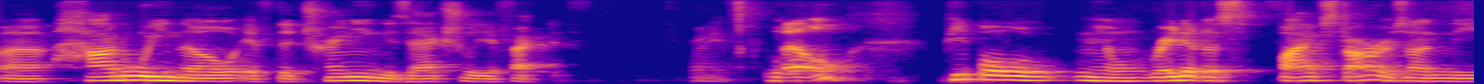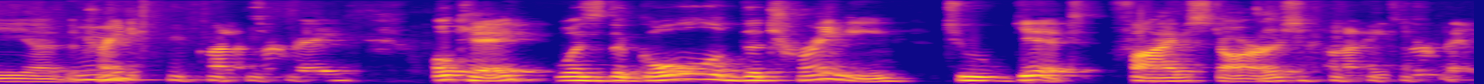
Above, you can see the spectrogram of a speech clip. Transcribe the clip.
uh, how do we know if the training is actually effective? Right. Well, people, you know, rated us five stars on the uh, the mm. training on a survey okay, was the goal of the training to get five stars on a survey?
